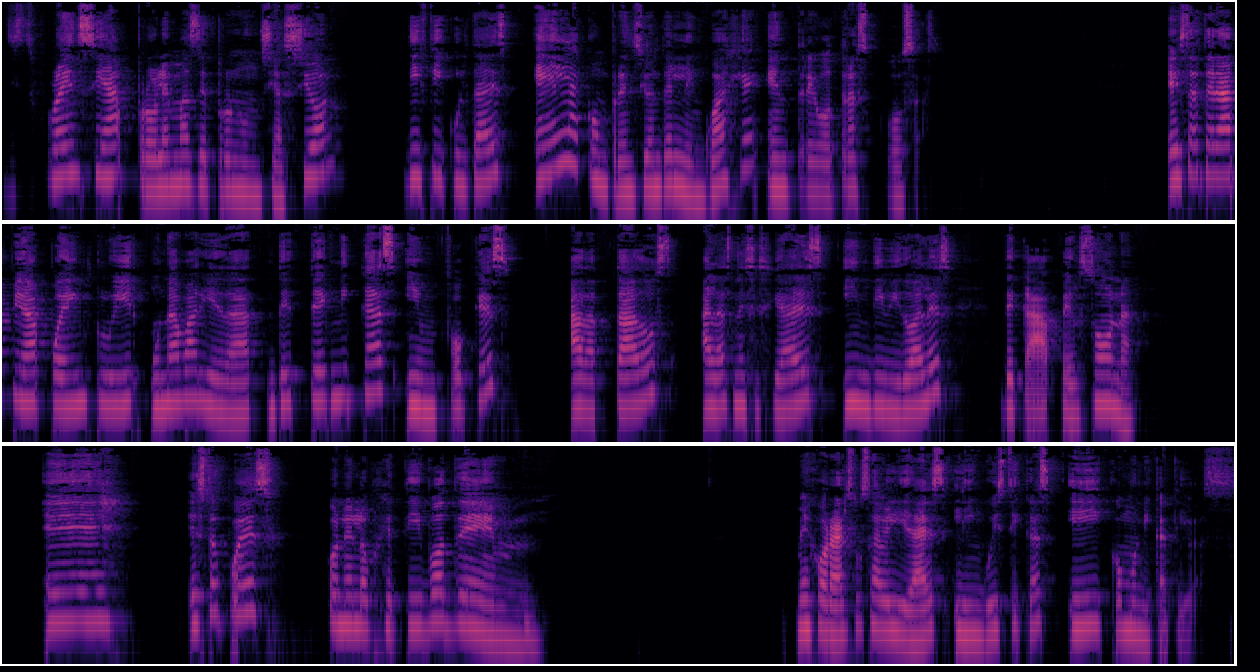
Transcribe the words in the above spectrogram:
disfluencia, problemas de pronunciación, dificultades en la comprensión del lenguaje, entre otras cosas. Esta terapia puede incluir una variedad de técnicas y enfoques adaptados a las necesidades individuales de cada persona. Eh, esto pues con el objetivo de mm, mejorar sus habilidades lingüísticas y comunicativas.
